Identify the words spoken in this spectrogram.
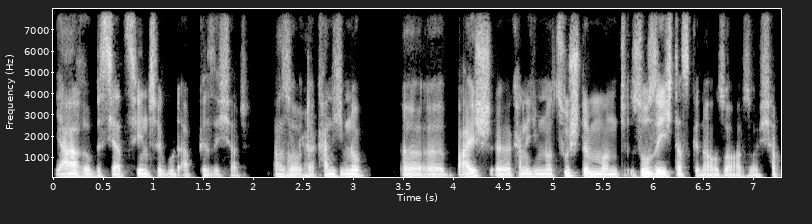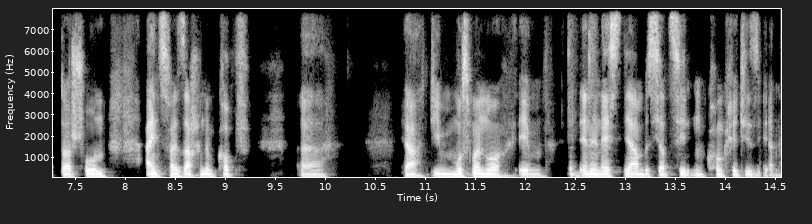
Jahre bis Jahrzehnte gut abgesichert. Also okay. da kann ich ihm nur äh, äh beisch, äh, kann ich ihm nur zustimmen und so sehe ich das genauso. Also ich habe da schon ein, zwei Sachen im Kopf, äh, ja, die muss man nur eben in den nächsten Jahren bis Jahrzehnten konkretisieren.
